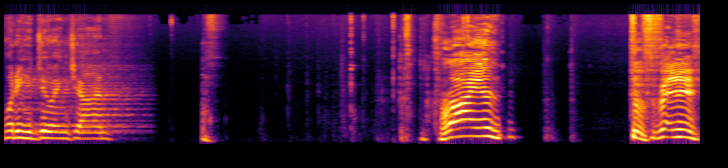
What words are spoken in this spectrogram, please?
What are you doing, John? trying to finish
